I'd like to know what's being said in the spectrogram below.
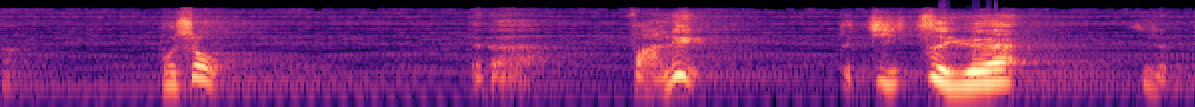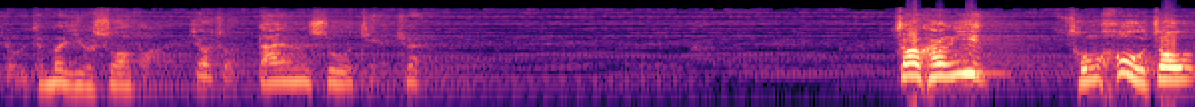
啊不受这个法律的制制约，这种。这么一个说法叫做“丹书铁卷”。赵匡胤从后周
